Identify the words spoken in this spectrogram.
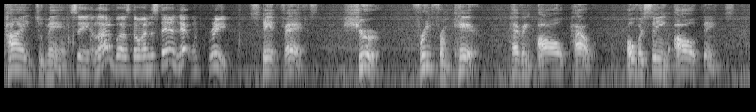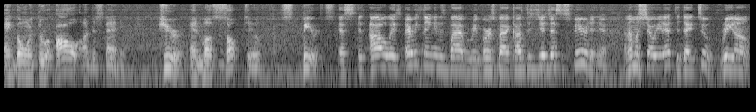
kind to man, See, a lot of us don't understand that one. Read. steadfast, sure, free from care, having all power, overseeing all things, and going through all understanding, pure and most subtle spirits, It's, it's always everything in this Bible reversed back because there's just a spirit in there. And I'm gonna show you that today too. Read on.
